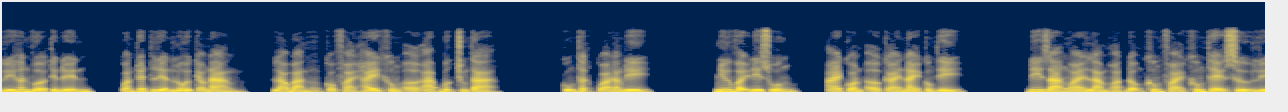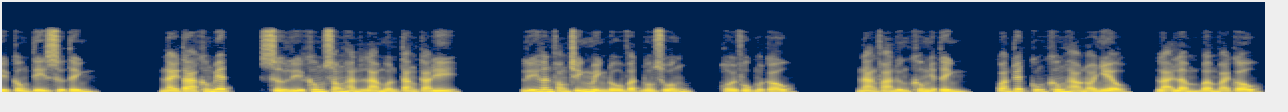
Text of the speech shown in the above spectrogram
Lý Hân vừa tiến đến, quan tuyết liền lôi kéo nàng, lao bản có phải hay không ở áp bức chúng ta. Cũng thật quá đáng đi. Như vậy đi xuống, ai còn ở cái này công ty. Đi ra ngoài làm hoạt động không phải không thể xử lý công ty sự tình. Nay ta không biết, xử lý không xong hẳn là muốn tăng ca đi. Lý Hân Phong chính mình đổ vật buông xuống, hồi phục một câu. Nàng phản ứng không nhiệt tình, quan tuyết cũng không hảo nói nhiều, lại lẩm bẩm vài câu,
